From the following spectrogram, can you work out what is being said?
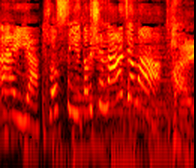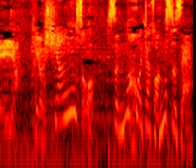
哎呀，双十一到底选哪家嘛？哎呀，还要享受生活加装饰噻！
